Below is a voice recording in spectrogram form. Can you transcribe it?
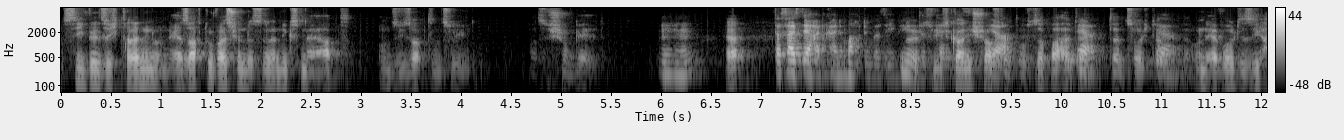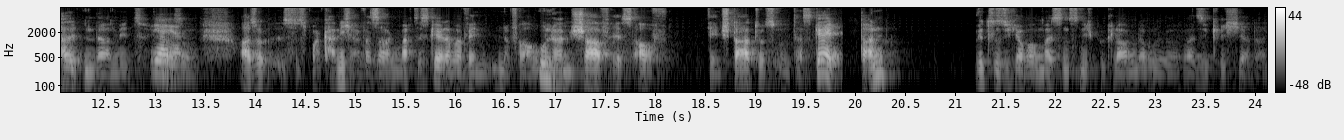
sie will sich trennen und er sagt, du weißt schon, dass ihr da nichts mehr habt. Und sie sagt dann zu ihm, was ist schon Geld? Mhm. Ja? Das heißt, er hat keine Macht über sie. Nö, sie ist gar nicht scharf ja. sag, behalt Ja. dein Zeug da. Ja. Und er wollte sie halten damit. Ja. Also, also ist, man kann nicht einfach sagen, macht das Geld. Aber wenn eine Frau unheimlich scharf ist auf den Status und das Geld, dann wird sie sich aber meistens nicht beklagen darüber, weil sie kriegt ja dann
